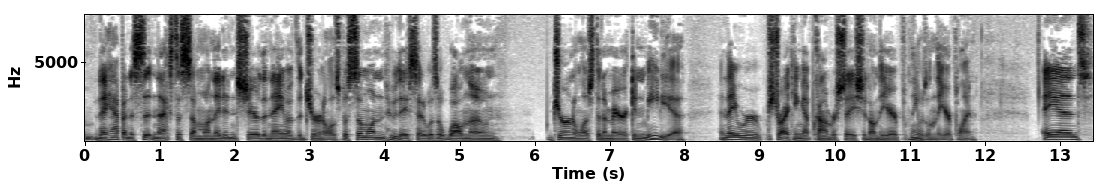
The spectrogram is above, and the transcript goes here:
they happened to sit next to someone. They didn't share the name of the journalist, but someone who they said was a well known journalist in American media, and they were striking up conversation on the airplane. He was on the airplane, and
